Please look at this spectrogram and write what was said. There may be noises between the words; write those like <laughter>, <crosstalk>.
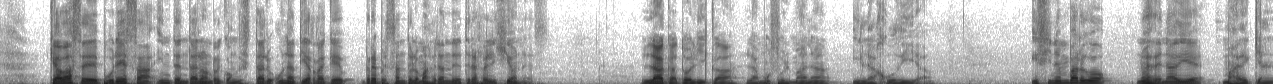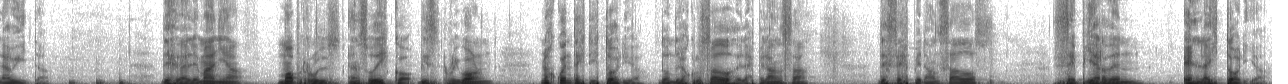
que a base de pureza intentaron reconquistar una tierra que representa lo más grande de tres religiones, la católica, la musulmana y la judía. Y sin embargo, no es de nadie más de quien la habita. Desde Alemania, Mob Rules, en su disco Beast Reborn, nos cuenta esta historia, donde los cruzados de la esperanza, desesperanzados, se pierden en la historia.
